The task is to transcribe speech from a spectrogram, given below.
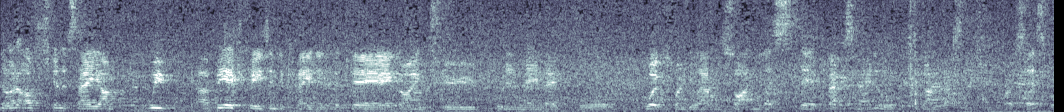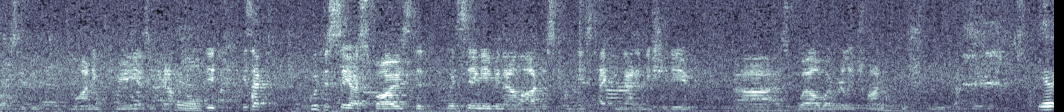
No, no, I was just going to say, um, we've, uh, BHP has indicated that they're going to put in a mandate for workers won't be allowed on site unless they're vaccinated or done a vaccination process. We're obviously big mining community as you head up north. Is- Is that good to see, I suppose, that we're seeing even our largest companies taking that initiative uh, as well? We're really trying to push for these vaccinations. Yeah,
